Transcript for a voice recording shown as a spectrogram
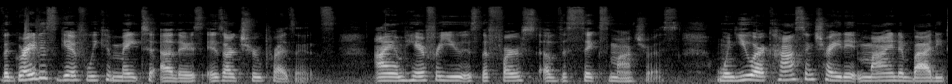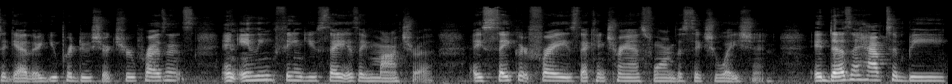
The greatest gift we can make to others is our true presence. I am here for you is the first of the six mantras. When you are concentrated, mind and body together, you produce your true presence, and anything you say is a mantra, a sacred phrase that can transform the situation. It doesn't have to be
